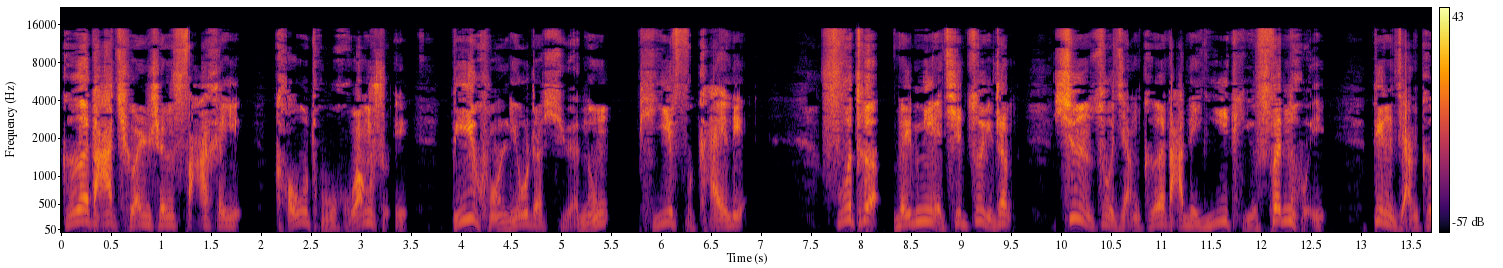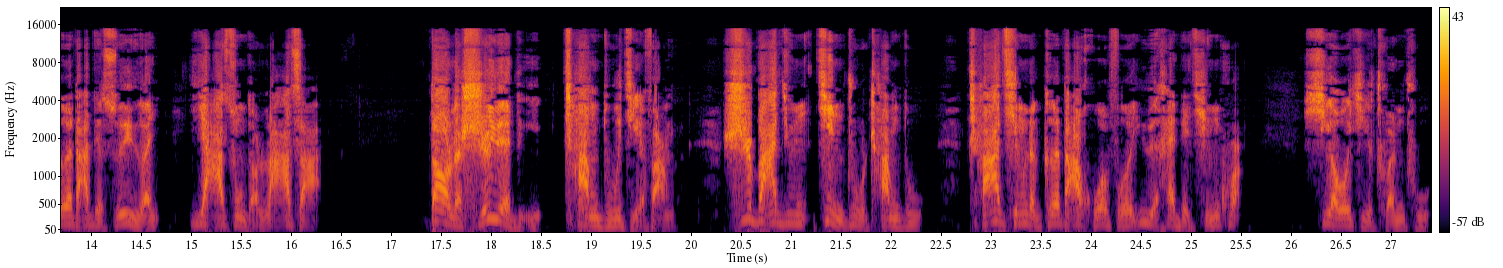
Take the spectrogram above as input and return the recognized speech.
戈达全身发黑，口吐黄水，鼻孔流着血脓，皮肤开裂。福特为灭其罪证。迅速将戈达的遗体焚毁，并将戈达的随员押送到拉萨。到了十月底，昌都解放了，十八军进驻昌都，查清了戈达活佛遇害的情况。消息传出，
